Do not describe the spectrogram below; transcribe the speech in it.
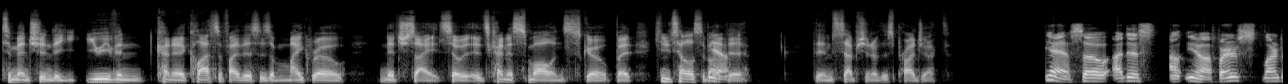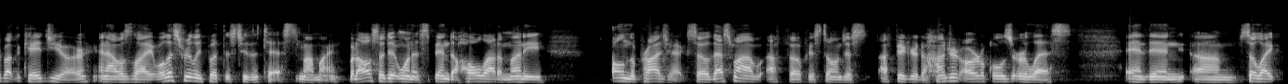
to mention that you even kind of classify this as a micro niche site, so it's kind of small in scope. But can you tell us about yeah. the the inception of this project? Yeah, so I just, uh, you know, I first learned about the KGR and I was like, well, let's really put this to the test in my mind. But I also didn't want to spend a whole lot of money on the project. So that's why I, focused on just, I figured 100 articles or less. And then, um, so like,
